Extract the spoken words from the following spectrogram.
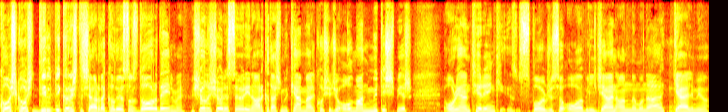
koş koş dil bir karış dışarıda kalıyorsunuz. Doğru değil mi? Şunu şöyle söyleyin arkadaş mükemmel koşucu olman müthiş bir orienteering sporcusu olabileceğin anlamına gelmiyor.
